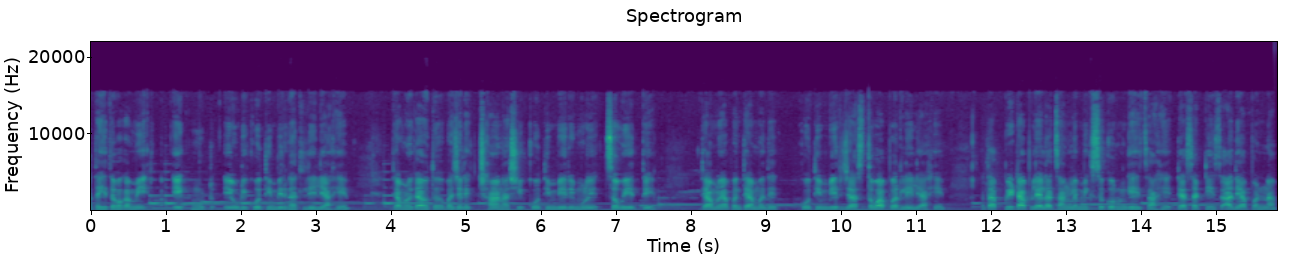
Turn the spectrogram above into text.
आता इथं बघा मी एक मूठ एवढी कोथिंबीर घातलेली आहे. त्यामुळे काय होतं भाज्याला एक छान अशी कोथिंबीरीमुळे चव येते. त्यामुळे आपण त्यामध्ये कोथिंबीर जास्त वापरलेली आहे. आता पीठ आपल्याला चांगलं मिक्स करून घ्यायचं आहे. त्यासाठीच आधी आपण ना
